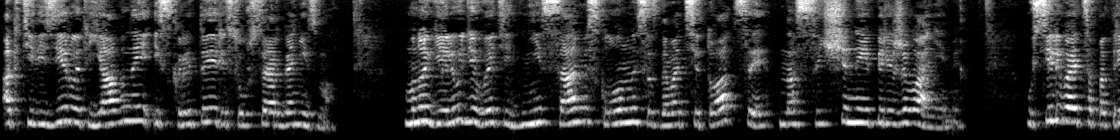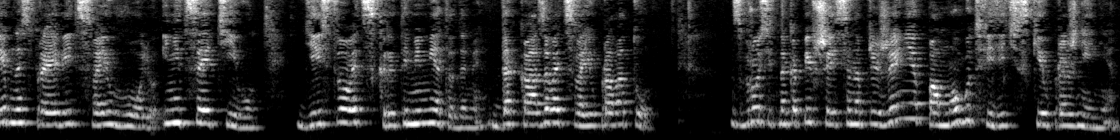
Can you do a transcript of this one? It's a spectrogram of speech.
активизируют явные и скрытые ресурсы организма. Многие люди в эти дни сами склонны создавать ситуации, насыщенные переживаниями. Усиливается потребность проявить свою волю, инициативу, действовать скрытыми методами, доказывать свою правоту. Сбросить накопившееся напряжение помогут физические упражнения.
